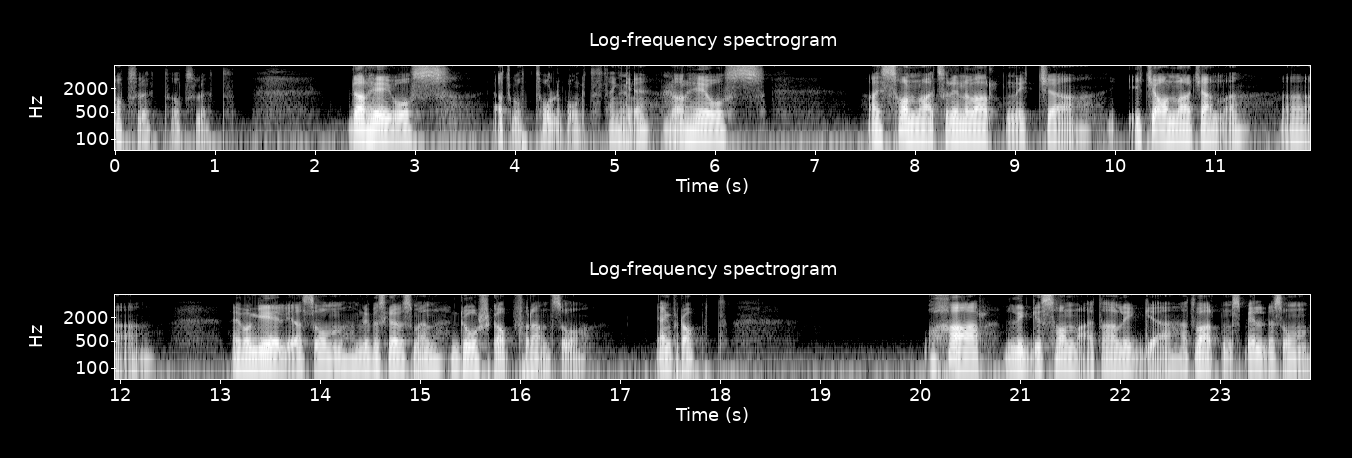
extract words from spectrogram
absolutt, absolutt. Der har jo oss et godt holdepunkt, tenker Ja. jeg. Der har oss ei sannhet som denne verden ikke, ikke anerkjenner. Uh, evangeliet som blir beskrevet som en dårskap for den som gjeng fortapt. Og her ligger sannhet, her ligger et verdensbilde som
